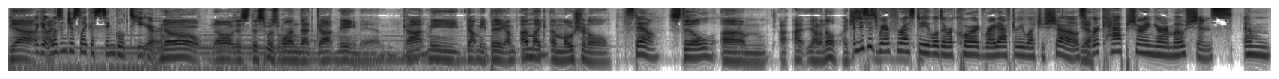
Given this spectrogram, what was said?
Yeah, Like it I- wasn't just like a single tear. No, no. This this was one that got me, man. Got me, got me big. I'm I'm like emotional Still. still. Um, I I, I don't know. I just And this is rare for us to be able to record right after we watch a show. So Yeah. we're capturing your emotions and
